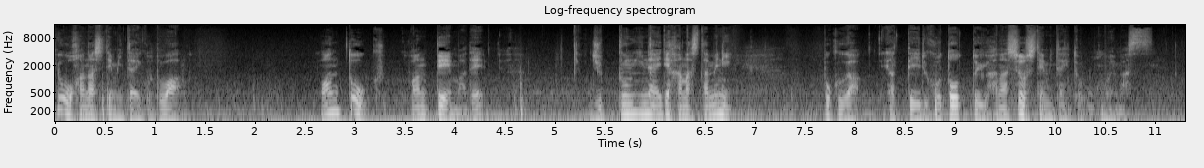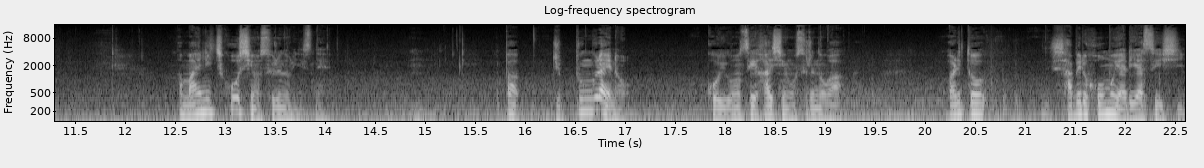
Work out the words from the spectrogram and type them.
今日話してみたいことはワントークワンテーマで10分以内で話すために僕がやっていることという話をしてみたいと思います。毎日更新をするのにですね、うん、やっぱ10分ぐらいのこういう音声配信をするのが割と喋る方もやりやすいし、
